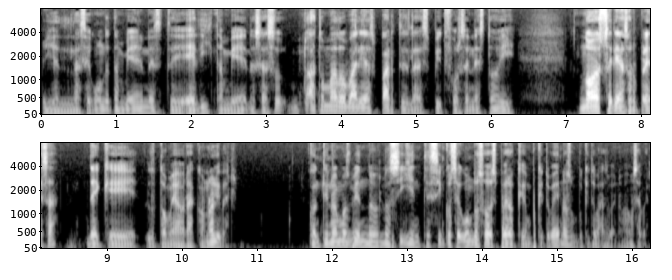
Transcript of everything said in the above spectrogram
Y en la segunda también, este, Eddie también. O sea, ha tomado varias partes la Speed Force en esto y no sería sorpresa de que lo tome ahora con Oliver. Continuemos viendo los siguientes 5 segundos o espero que un poquito menos, un poquito más. Bueno, vamos a ver.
